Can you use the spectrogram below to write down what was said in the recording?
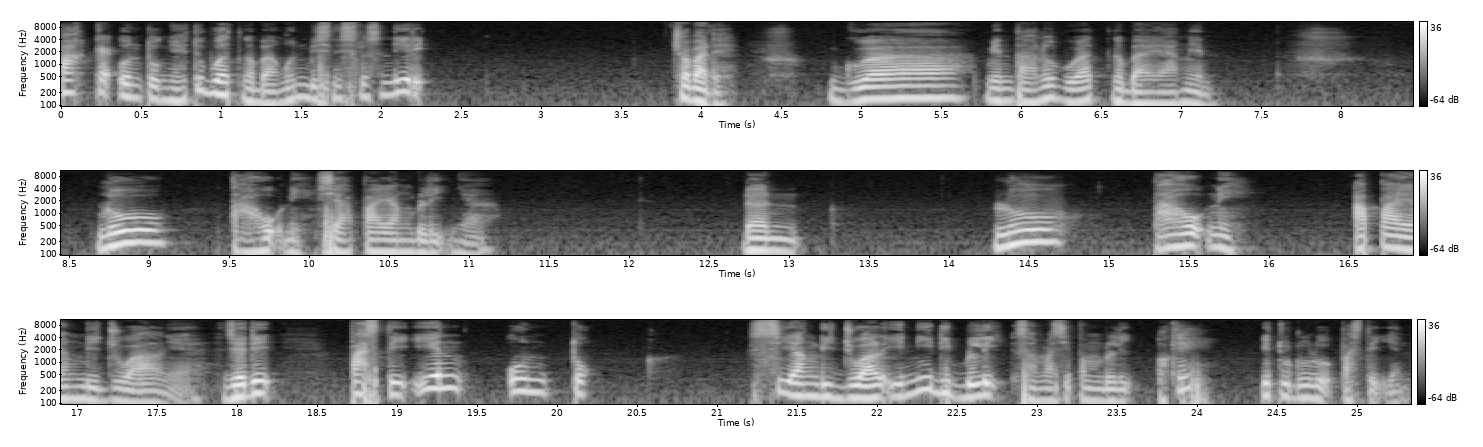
pakai untungnya itu buat ngebangun bisnis lu sendiri. Coba deh, gue minta lu buat ngebayangin. Lu tahu nih siapa yang belinya. Dan lu tahu nih apa yang dijualnya. Jadi pastiin untuk si yang dijual ini dibeli sama si pembeli. Oke? Okay? Itu dulu pastiin.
